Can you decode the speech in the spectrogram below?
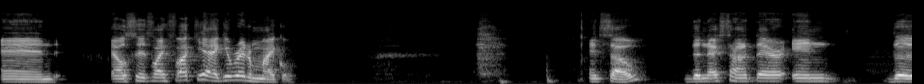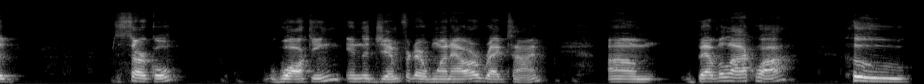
and El Cid's like, "Fuck yeah, get rid of Michael." And so the next time they're in the circle, walking in the gym for their one hour rec time, um, Bevilaqua, who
